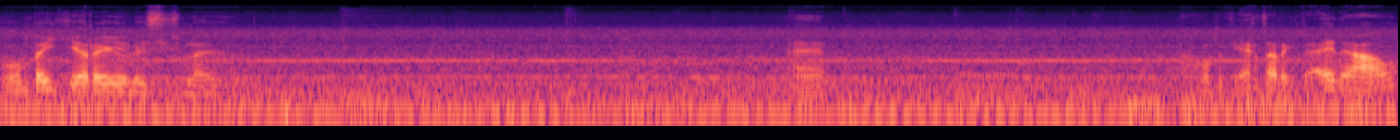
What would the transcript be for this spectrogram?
Moet een beetje realistisch blijven. En dan hoop ik echt dat ik de einde haal.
